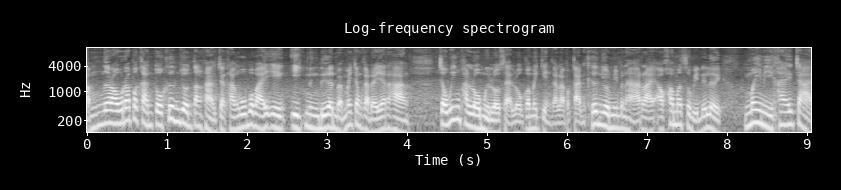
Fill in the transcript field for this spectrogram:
3 เรารับประกันตัวเครื่องยนต์ต่างหากจากทางวูบไบเองอีก 1 เดือนแบบไม่จำกัดระยะทาง จะวิ่งพันโลหมื่นโลแสนโลก็ไม่เกี่ยงกับรับประกันเครื่องยนต์มีปัญหาอะไรเอาเข้ามาสวิตได้เลย ไม่มีค่าใช้จ่าย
